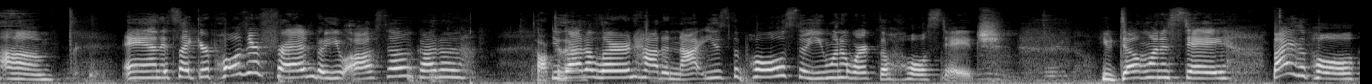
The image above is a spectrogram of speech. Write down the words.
Um, and it's like your pole's your friend, but you also gotta Talk to you them. gotta learn how to not use the pole. So you want to work the whole stage. You don't want to stay by the pole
